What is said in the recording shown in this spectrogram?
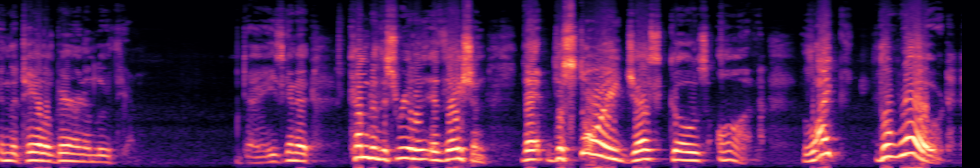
in the tale of Beren and Luthien. Okay, he's going to come to this realization that the story just goes on. Like the road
